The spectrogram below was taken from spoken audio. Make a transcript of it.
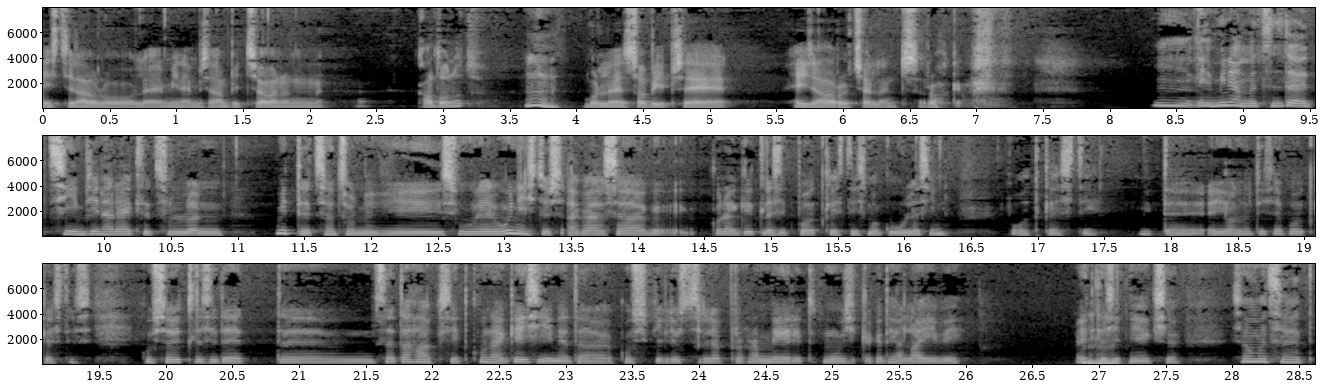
Eesti Laulule minemise ambitsioon on kadunud. mm.. mulle sobib see ei saa aru challenge rohkem. Mm, ja mina mõtlesin seda, et Siim, sina rääkisid, sul on mitte, et see on sul mingi suur eluunistus, aga sa kunagi ütlesid podcast'is, ma kuulasin podcast'i, mitte ei olnud ise podcast'is, kus sa ütlesid, et äh, sa tahaksid kunagi esineda kuskil just selle programmeeritud muusikaga, teha laivi. ütlesid mm -hmm. nii, eks ju? siis ma mõtlesin, et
